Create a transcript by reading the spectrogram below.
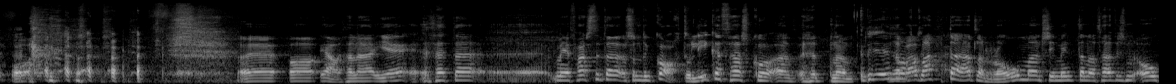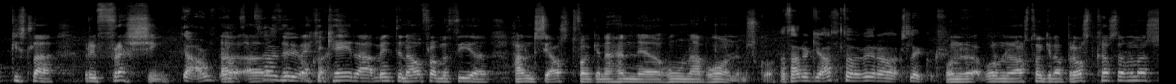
Uh, og já, þannig að ég, þetta, uh, mér fannst þetta svolítið gott og líka það sko að, hérna, er það var vantaði allan rómans í myndina og það finnst mér ógísla refreshing. Já, já, að, að það er mjög þurfa ekki jákvætt. keira myndina áfram með því að hann sé ástfangin af henni eða hún af honum, sko. það þarf ekki alltaf að vera sleikur Hún er, hún er ástfangin af brjóstkassanum hans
